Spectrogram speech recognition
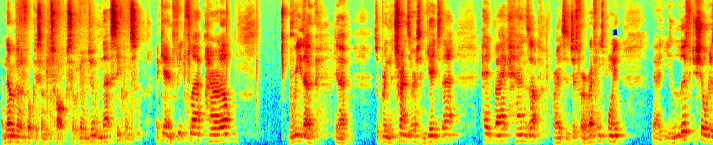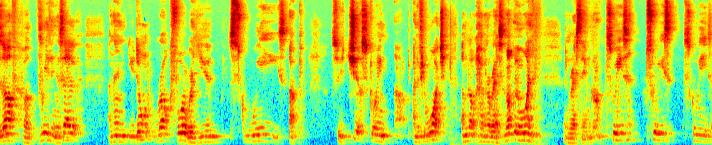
and now we're going to focus on the top. So we're going to do it in that sequence. Again, feet flat, parallel. Breathe out. Yeah. So bring the transverse, engage that. Head back, hands up. Right, is just for a reference point. Yeah, you lift your shoulders off while breathing this out. And then you don't rock forward, you squeeze up. So you're just going up. And if you watch, I'm not having a rest. I'm not doing one and resting. I'm going squeeze, squeeze, squeeze.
